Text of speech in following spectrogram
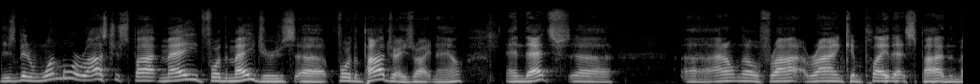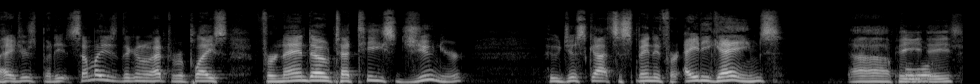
There's been one more roster spot made for the majors uh, for the Padres right now, and that's uh, uh, I don't know if Ryan, can play that spot in the majors, but he, somebody's they're going to have to replace Fernando Tatis Jr., who just got suspended for 80 games. Uh, for PEDs.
